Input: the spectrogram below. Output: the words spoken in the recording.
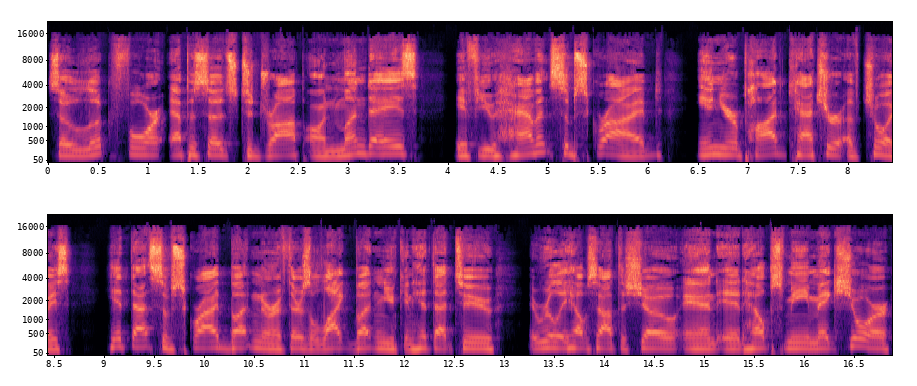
So look for episodes to drop on Mondays. If you haven't subscribed in your podcatcher of choice, hit that subscribe button, or if there's a like button, you can hit that too. It really helps out the show and it helps me make sure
